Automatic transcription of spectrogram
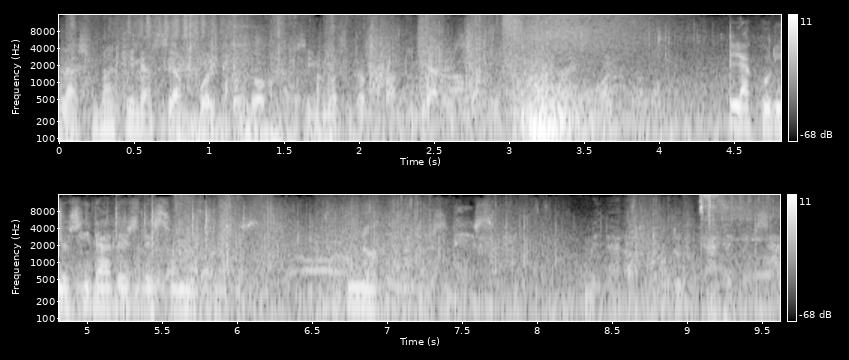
Las máquinas se han vuelto locas y nuestros familiares y amigos han muerto. La curiosidad es de soñadores, no de valientes. Me da la oportunidad de pensar.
